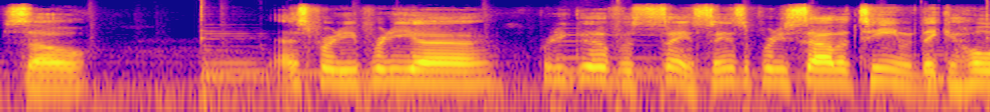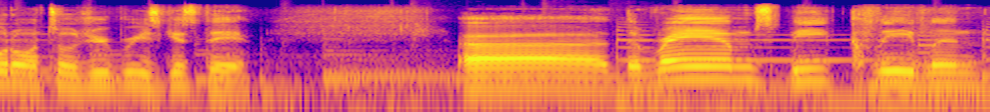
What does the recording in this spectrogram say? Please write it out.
So that's pretty pretty uh pretty good for Saints. Saints a pretty solid team if they can hold on until Drew Brees gets there. Uh, the Rams beat Cleveland.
